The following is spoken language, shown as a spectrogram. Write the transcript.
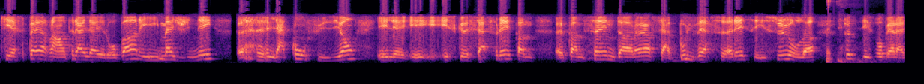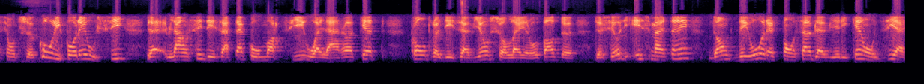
qui espèrent rentrer à l'aéroport et imaginer euh, la confusion et, et, ce que ça ferait comme, euh, comme scène d'horreur, ça bouleverserait, c'est sûr, là, toutes les opérations de secours. Il pourrait aussi lancer des attaques au mortier ou à la roquette contre des avions sur l'aéroport de, de, Séoul. Et ce matin, donc, des hauts responsables américains ont dit à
